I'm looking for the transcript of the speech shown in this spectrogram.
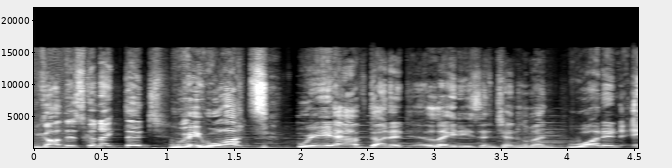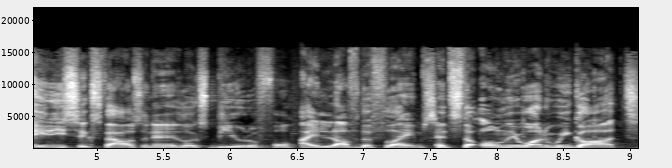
We got disconnected. Wait, what? We have done it, ladies and gentlemen. One in 86,000 and it looks beautiful. I love the flames. It's the only one we got,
